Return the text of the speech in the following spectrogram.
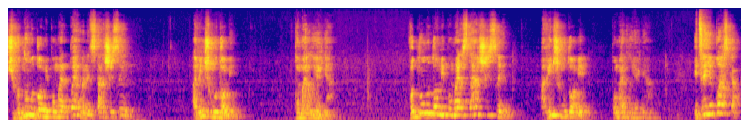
Що в одному домі помер первенець, старший син, а в іншому домі померло ягня. В одному домі помер старший син, а в іншому домі померло ягня. І це є Пасха.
